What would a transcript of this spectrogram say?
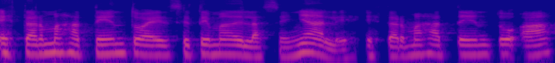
estar más atento a ese tema de las señales, estar más atento a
